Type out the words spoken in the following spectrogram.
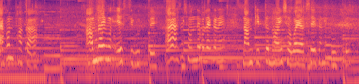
এখন ফাঁকা। আমরাই এসছি ঘুরতে। আর আসে সন্ধ্যেবেলা এখানে। নাম কীর্তন হয়, সবাই আসে এখানে ঘুরতে।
